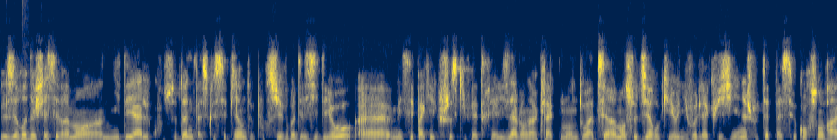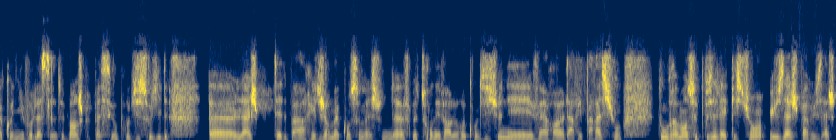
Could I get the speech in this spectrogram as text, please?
Le zéro déchet, c'est vraiment un idéal qu'on se donne parce que c'est bien de poursuivre des idéaux, euh, mais c'est pas quelque chose qui va être réalisable en un claquement de doigts. C'est vraiment se dire, ok, au niveau de la cuisine, je peux peut-être passer aux courses en vrac, au niveau de la salle de bain, je peux passer aux produits solides. Euh, là, je peux peut-être bah, réduire ma consommation de neuf, me tourner vers le reconditionné, vers euh, la réparation. Donc vraiment se poser la question usage par usage.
